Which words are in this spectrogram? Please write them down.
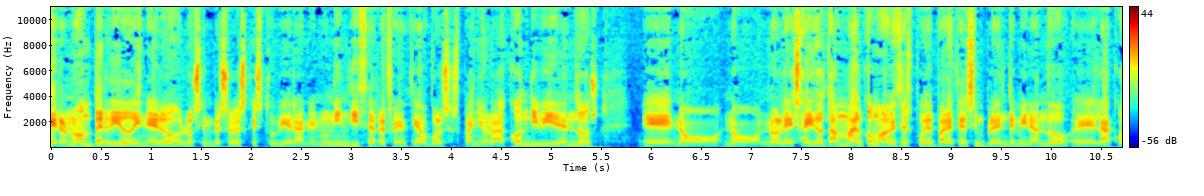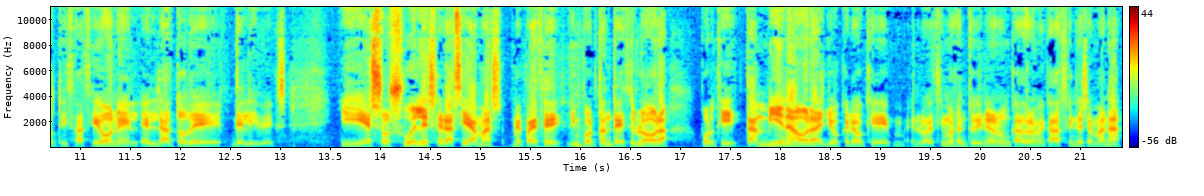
pero no han perdido dinero los inversores que estuvieran en un índice referenciado a bolsa española con dividendos. Eh, no, no, no les ha ido tan mal como a veces puede parecer simplemente mirando eh, la cotización, el, dato de, del IBEX y eso suele ser así. Además, me parece importante decirlo ahora, porque también ahora yo creo que, lo decimos en Tu Dinero Nunca Duerme cada fin de semana,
